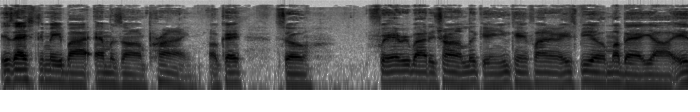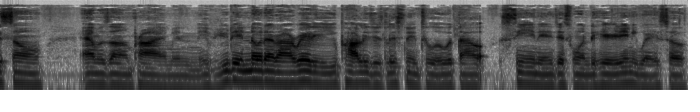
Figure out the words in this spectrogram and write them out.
it's actually made by Amazon Prime. Okay, so for everybody trying to look at and you can't find it on HBO, my bad, y'all. It's on Amazon Prime, and if you didn't know that already, you probably just listening to it without seeing it and just wanted to hear it anyway. So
